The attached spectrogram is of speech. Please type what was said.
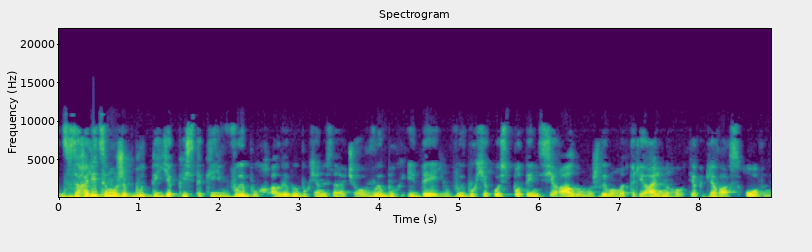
Взагалі це може бути якийсь такий вибух, але вибух, я не знаю чого, вибух ідей, вибух якогось потенціалу, можливо, матеріального, як для вас, овни.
